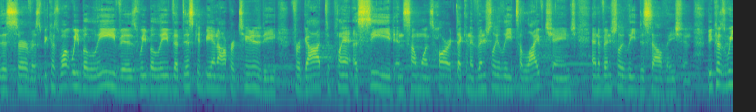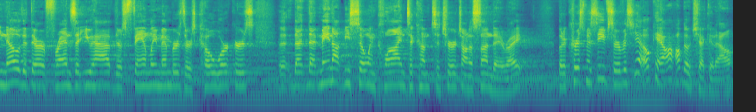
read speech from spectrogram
this service because what we believe is we believe that this could be an opportunity for God to plant a seed in someone's heart that can eventually lead to life change and eventually lead to salvation. Because we know that there are friends that you have, there's family members, there's coworkers uh, that, that may not be so inclined to come to church on a Sunday, right? But a Christmas Eve service, yeah, okay, I'll, I'll go check it out.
